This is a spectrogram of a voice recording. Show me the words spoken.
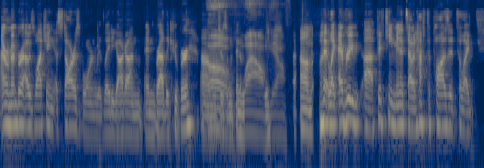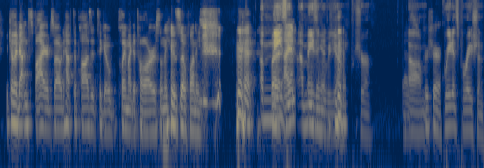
I remember I was watching A Star Is Born with Lady Gaga and, and Bradley Cooper, um, which was oh, an, an wow, yeah. um, like every uh, 15 minutes, I would have to pause it to like because I got inspired, so I would have to pause it to go play my guitar or something. It was so funny. Amazing, amazing movie, yeah, for sure. Um, for sure. Great inspiration.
